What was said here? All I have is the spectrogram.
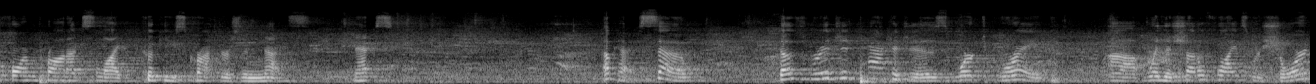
form products like cookies, crackers, and nuts. Next. Okay, so those rigid packages worked great uh, when the shuttle flights were short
